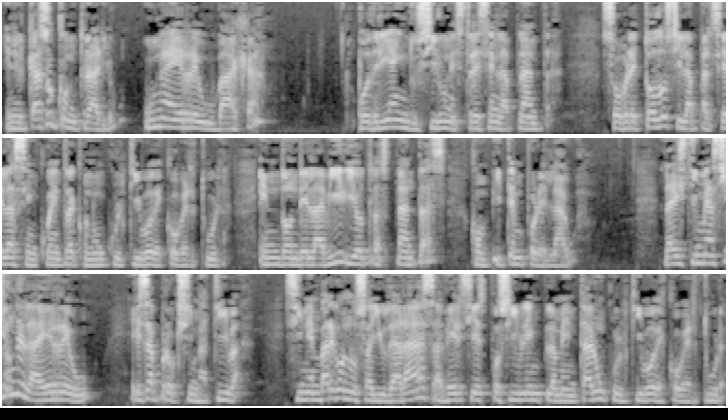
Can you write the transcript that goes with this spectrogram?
En el caso contrario, una RU baja podría inducir un estrés en la planta, sobre todo si la parcela se encuentra con un cultivo de cobertura, en donde la vid y otras plantas compiten por el agua. La estimación de la RU es aproximativa, sin embargo nos ayudará a saber si es posible implementar un cultivo de cobertura.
